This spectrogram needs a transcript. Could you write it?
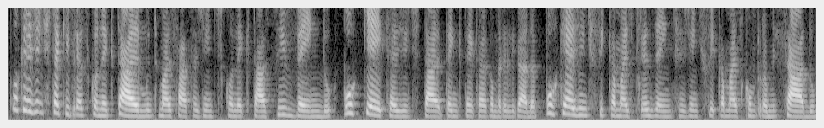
Porque a gente tá aqui para se conectar, é muito mais fácil a gente se conectar se vendo. Por que, que a gente tá, tem que ter a câmera ligada? Porque a gente fica mais presente, a gente fica mais compromissado.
